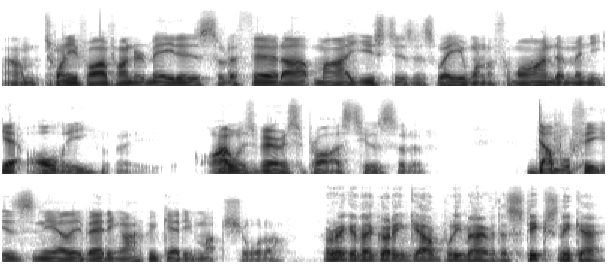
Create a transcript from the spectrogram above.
um, 2,500 meters, sort of third up. Maher Eustace is where you want to find him, and you get Ollie. I was very surprised he was sort of double figures in the early betting. I could get him much shorter. I reckon they got him go and put him over the sticks, Nico.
